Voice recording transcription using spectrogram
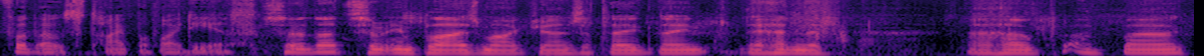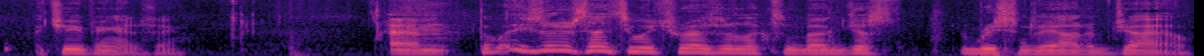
for those type of ideas. So that implies, Mike Jones, that they, they, they hadn't a hope of uh, achieving anything. Um, is there a sense in which Rosa Luxemburg, just recently out of jail,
